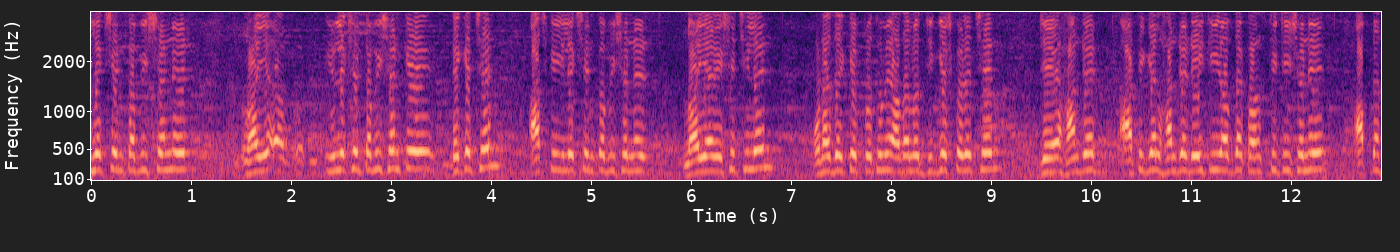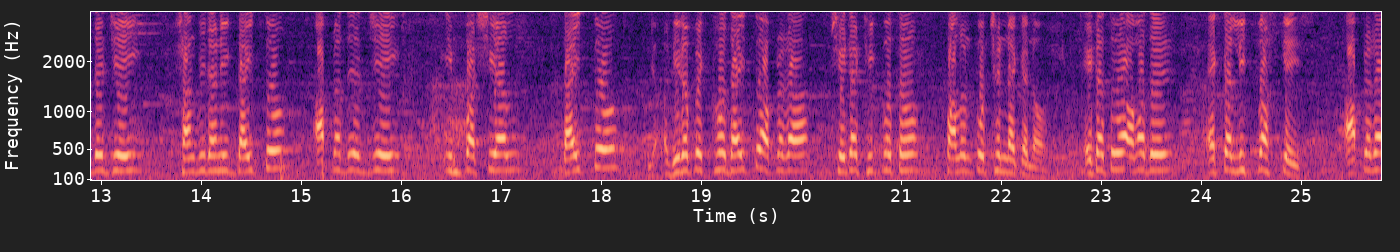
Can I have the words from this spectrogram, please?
ইলেকশন কমিশনের ইলেকশন কমিশনকে ডেকেছেন। আজকে ইলেকশন কমিশনের লয়ার এসেছিলেন। ওনাদেরকে প্রথমে আদালত জিজ্ঞেস করেছেন যে hundred article hundred eighty of the কনস্টিটিউশনে আপনাদের যেই সাংবিধানিক দায়িত্ব, আপনাদের যে ইম্পার্শিয়াল দায়িত্ব, নিরপেক্ষ দায়িত্ব, আপনারা সেটা ঠিকমতো পালন করছেন না কেন? এটা তো আমাদের একটা লিটমাস কেস আপনারা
